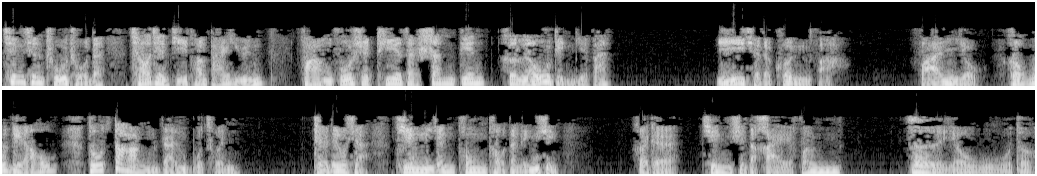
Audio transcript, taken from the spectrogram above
清清楚楚的瞧见几团白云，仿佛是贴在山巅和楼顶一般。一切的困乏、烦忧和无聊都荡然无存，只留下晶莹通透的灵性和这清新的海风。自由舞动，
